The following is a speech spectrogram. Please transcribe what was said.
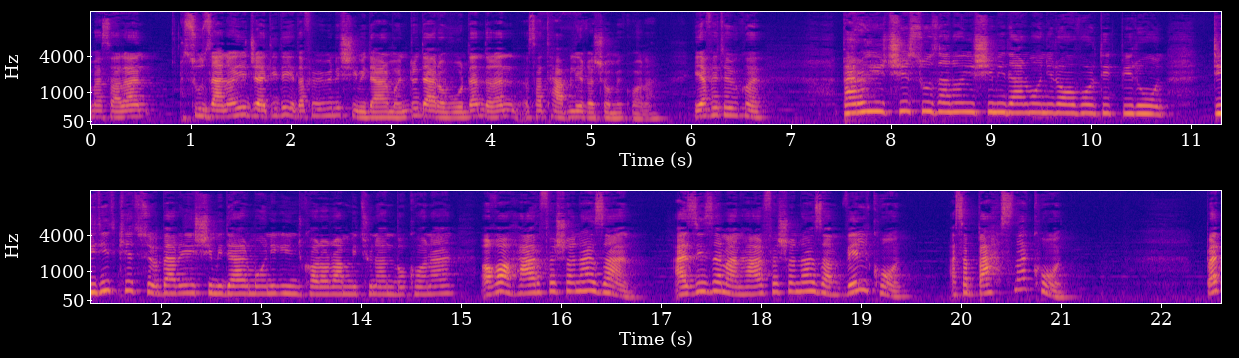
مثلا سوزنای جدید یه دفعه می‌بینی شیمی درمانی رو در آوردن دارن اصلا تبلیغش رو می‌کنن. یه دفعه می‌کنه. برای چی سوزنای شیمی درمانی رو آوردید بیرون؟ دیدید که برای شیمی درمانی این کارا رو هم می‌تونن بکنن؟ آقا حرفشو نزن. عزیز من حرفشو نزن. ول کن. اصلا بحث نکن. بعد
